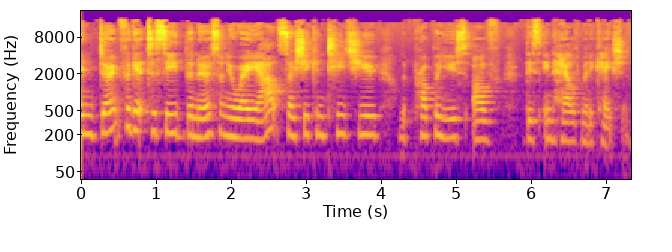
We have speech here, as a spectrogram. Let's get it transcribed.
And don't forget to see the nurse on your way out so she can teach you the proper use of this inhaled medication.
